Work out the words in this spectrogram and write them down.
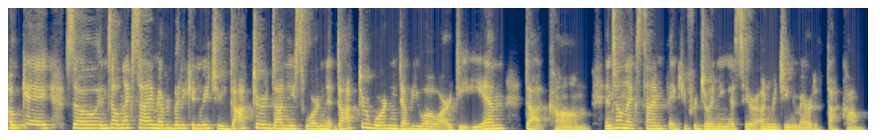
Okay, so until next time, everybody can reach you, Dr. Donese Worden at drworden, W-O-R-D-E-N dot com. Until next time, thank you for joining us here on reginameredith.com.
